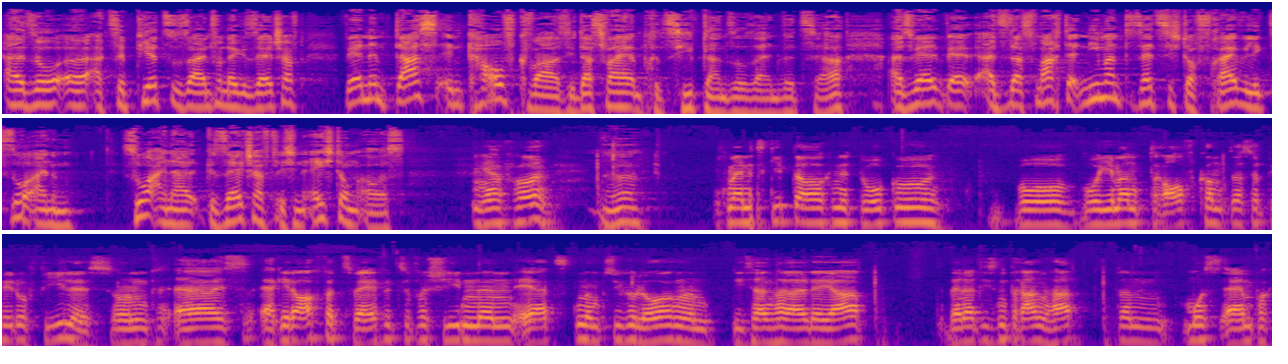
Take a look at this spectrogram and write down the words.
also äh, akzeptiert zu sein von der Gesellschaft. Wer nimmt das in Kauf quasi? Das war ja im Prinzip dann so sein Witz, ja. Also wer, wer also das macht ja, niemand setzt sich doch freiwillig so einem so einer gesellschaftlichen Ächtung aus. Ja, voll. Ja. Ich meine, es gibt auch eine Doku, wo, wo jemand draufkommt, dass er pädophil ist. Und er, ist, er geht auch verzweifelt zu verschiedenen Ärzten und Psychologen und die sagen halt alle, ja, wenn er diesen Drang hat, dann muss er einfach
